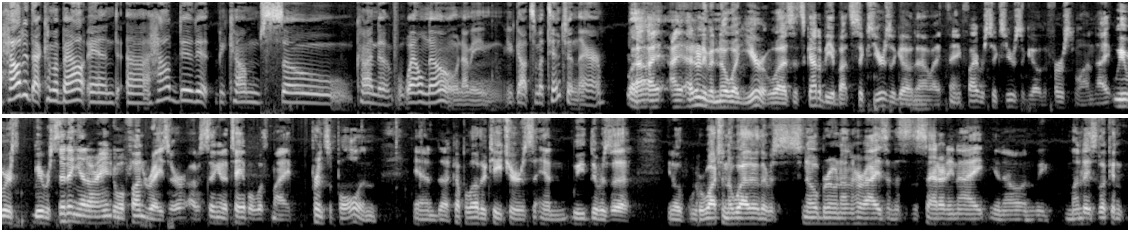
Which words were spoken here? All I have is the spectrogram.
how did that come about, and uh, how did it become so kind of well known? I mean, you got some attention there. Well, I, I, don't even know what year it was. It's got to be about six years ago now. I think five or six years ago, the first one. I, we were we were sitting at our annual fundraiser. I was sitting at a table with my principal and and a couple other teachers, and we there was a you know we were watching the weather. There was snow brewing on the horizon. This is a Saturday night, you know, and we Monday's looking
